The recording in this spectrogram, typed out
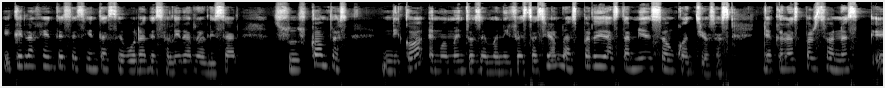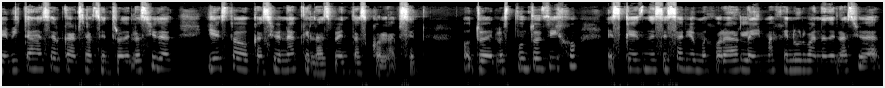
y que la gente se sienta segura de salir a realizar sus compras. Indicó, en momentos de manifestación las pérdidas también son cuantiosas, ya que las personas evitan acercarse al centro de la ciudad y esto ocasiona que las ventas colapsen. Otro de los puntos, dijo, es que es necesario mejorar la imagen urbana de la ciudad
